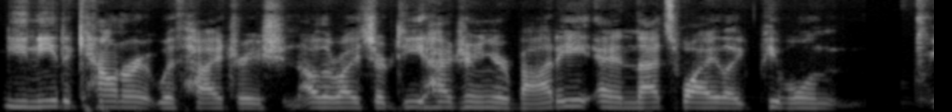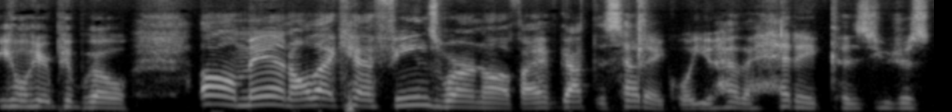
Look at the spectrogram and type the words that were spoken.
you need to counter it with hydration. Otherwise you're dehydrating your body and that's why like people you'll hear people go oh man all that caffeine's wearing off. I've got this headache. Well you have a headache because you just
